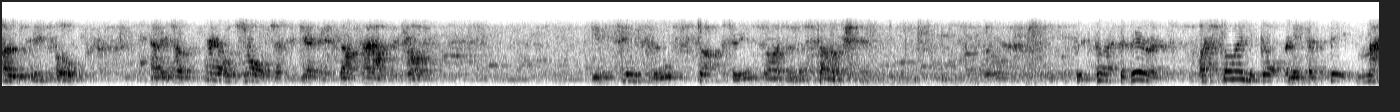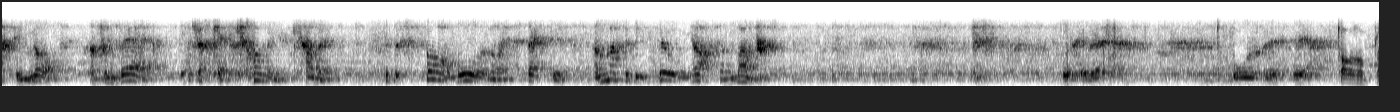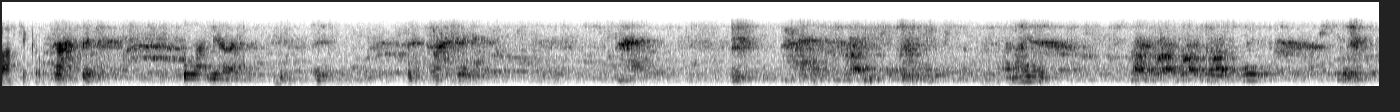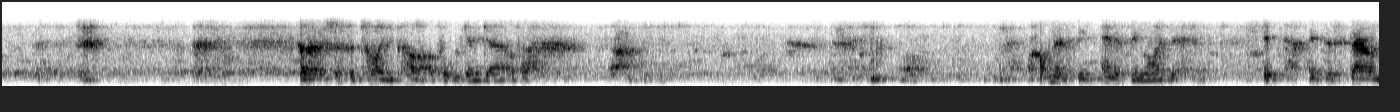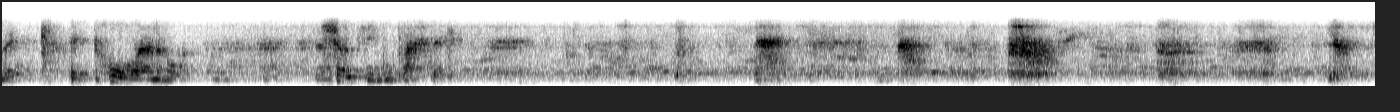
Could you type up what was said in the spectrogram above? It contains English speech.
totally full. And it's a real job just to get this stuff out because your teeth are all stuck to the inside of the stomach. With perseverance, I finally got into a big, massive knot, and from there, it just kept coming and coming. Far more than I expected, and must have been building up for months. Look at this. All of this here, Todo plástico. plastic. All that yellow, just, just plastic. Amazing. And that's just a tiny part of what we're going to get out of her. I've never seen anything like this. It's, it's astounding. This poor animal, choking on plastic.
